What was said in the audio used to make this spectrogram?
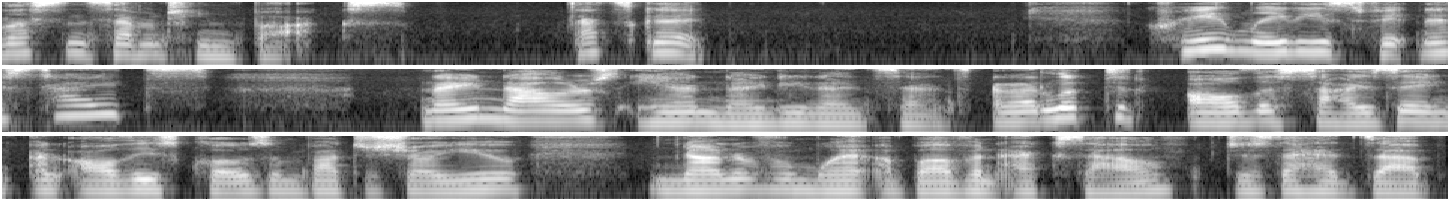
less than 17 bucks. That's good. Crane Ladies fitness tights, $9.99. And I looked at all the sizing on all these clothes I'm about to show you. None of them went above an XL, just a heads up.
